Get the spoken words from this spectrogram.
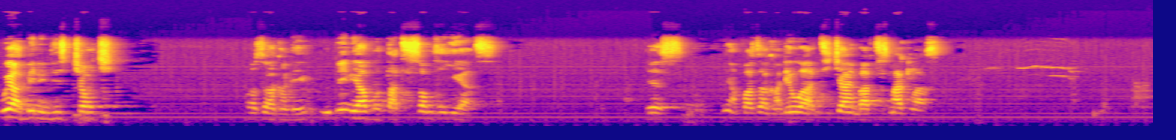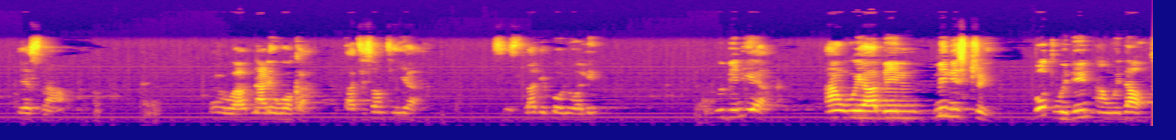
We have been in this church. Pastor Akande, we've been here for 30 something years. Yes, me and Pastor Akande were a teacher in baptismal class. Yes, now. We were ordinary worker, 30 something years. Since Ladipo Oluwole. We've been here. And we have been ministry, both within and without.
